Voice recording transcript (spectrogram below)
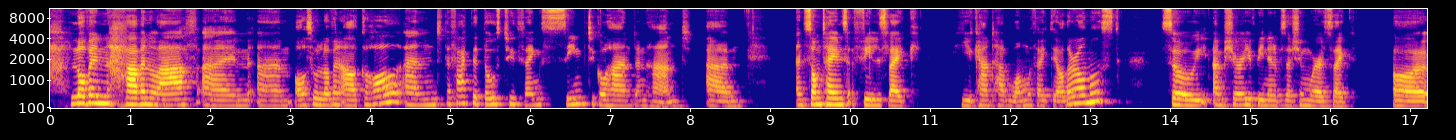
loving having a laugh and um, also loving alcohol and the fact that those two things seem to go hand in hand um, and sometimes it feels like you can't have one without the other almost so I'm sure you've been in a position where it's like, uh,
